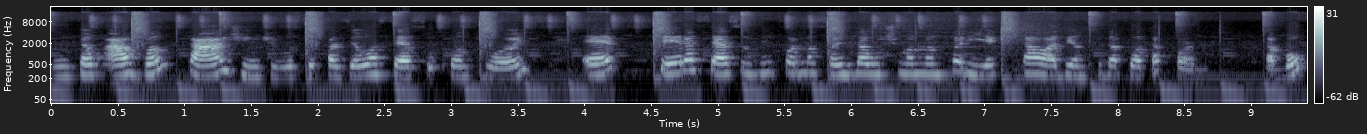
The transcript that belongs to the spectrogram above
Então, a vantagem de você fazer o acesso o quanto antes é ter acesso às informações da última mentoria que está lá dentro da plataforma, tá bom?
